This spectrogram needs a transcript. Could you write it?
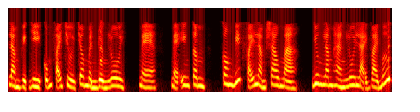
làm việc gì cũng phải chừa cho mình đường lui, mẹ, mẹ yên tâm, con biết phải làm sao mà, Dương lam Hàn lui lại vài bước,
